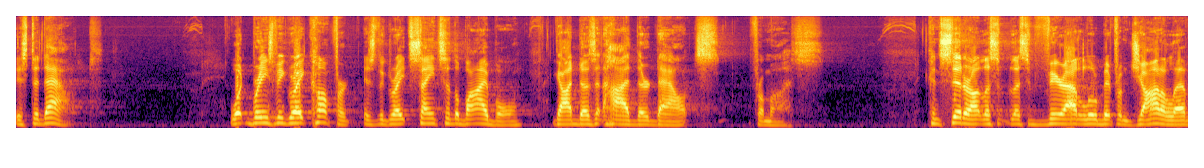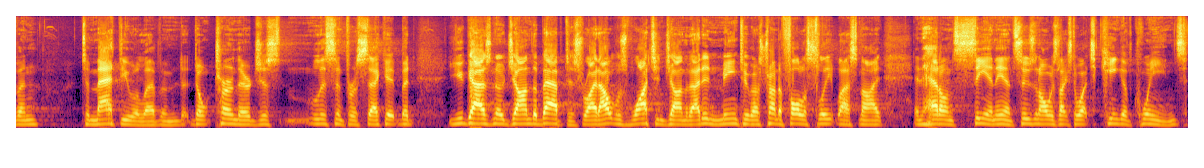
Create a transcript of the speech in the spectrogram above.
is to doubt. What brings me great comfort is the great saints of the Bible, God doesn't hide their doubts from us. Consider, uh, let's, let's veer out a little bit from John 11 to Matthew 11. Don't turn there, just listen for a second. But you guys know John the Baptist, right? I was watching John the Baptist. I didn't mean to. I was trying to fall asleep last night and had on CNN. Susan always likes to watch King of Queens.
